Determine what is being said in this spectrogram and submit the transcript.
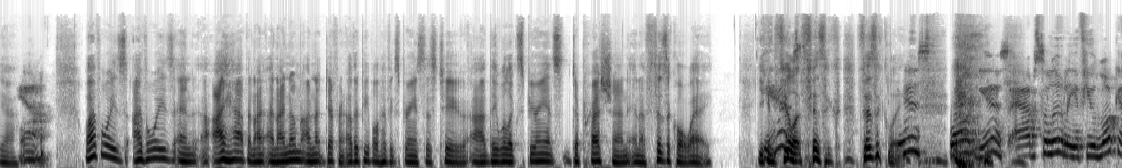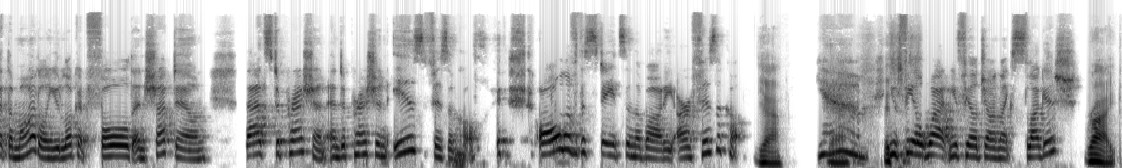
Yeah. Yeah. Well, I've always, I've always, and I have, and I, and I know I'm not different. Other people have experienced this too. Uh, they will experience depression in a physical way. You yes. can feel it physic- physically. Yes. Well, yes, absolutely. If you look at the model, you look at fold and shutdown, that's depression. And depression is physical. All of the states in the body are physical. Yeah. Yeah. yeah. You feel what? You feel, John, like sluggish? Right.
